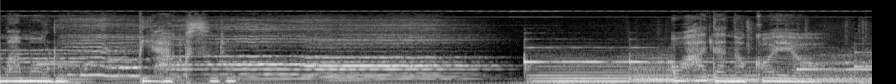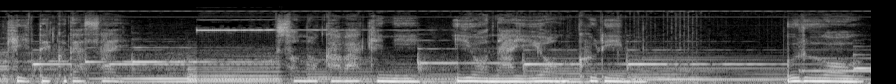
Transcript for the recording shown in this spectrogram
守る美白する。お肌の声を聞いてください。その渇きにイオナイオンクリーム。潤う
